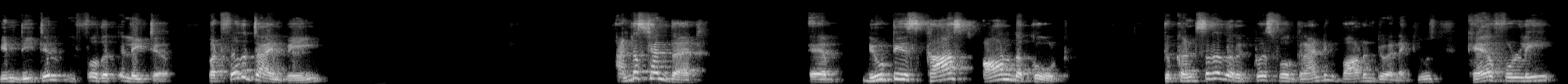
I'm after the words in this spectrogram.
in detail for the later. But for the time being, understand that a duty is cast on the court to consider the request for granting pardon to an accused carefully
